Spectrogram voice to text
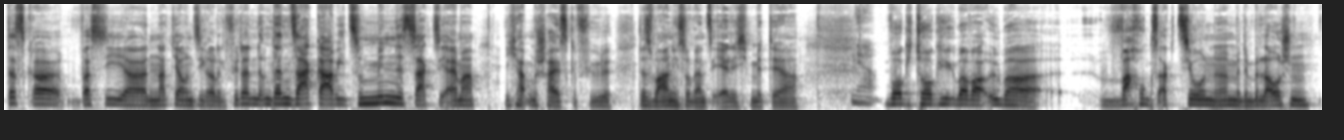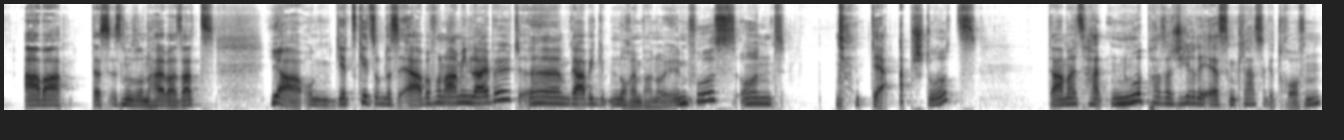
das was sie ja, Nadja und sie gerade geführt hatten. Und dann sagt Gabi, zumindest sagt sie einmal, ich habe ein scheiß Gefühl. Das war nicht so ganz ehrlich mit der ja. Walkie-Talkie-Überwachungsaktion, ne, mit dem Belauschen. Aber das ist nur so ein halber Satz. Ja, und jetzt geht es um das Erbe von Armin Leibelt. Äh, Gabi gibt noch ein paar neue Infos und der Absturz damals hat nur Passagiere der ersten Klasse getroffen.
